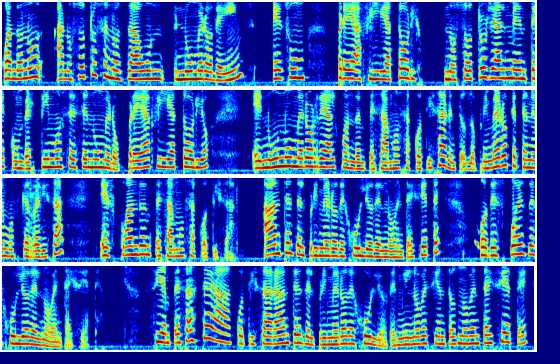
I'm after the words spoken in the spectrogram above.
Cuando no, a nosotros se nos da un número de IMSS, es un preafiliatorio. Nosotros realmente convertimos ese número preafiliatorio en un número real cuando empezamos a cotizar. Entonces, lo primero que tenemos que revisar es cuando empezamos a cotizar. Antes del primero de julio del 97 o después de julio del 97. Si empezaste a cotizar antes del primero de julio de 1997,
